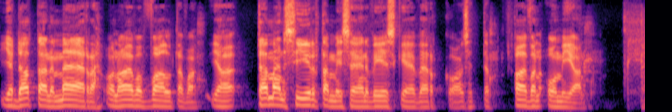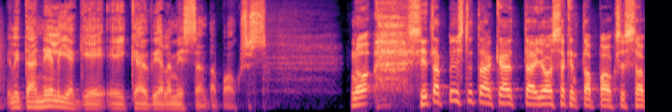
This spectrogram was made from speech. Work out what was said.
ja datan määrä on aivan valtava ja tämän siirtämiseen 5G-verkko on sitten aivan omiaan. Eli tämä 4G ei käy vielä missään tapauksessa? No sitä pystytään käyttämään joissakin tapauksissa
